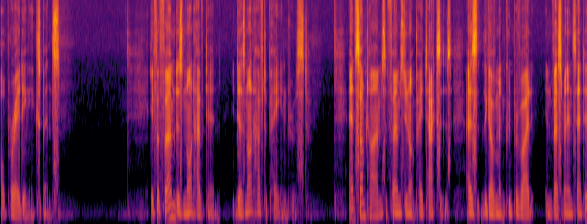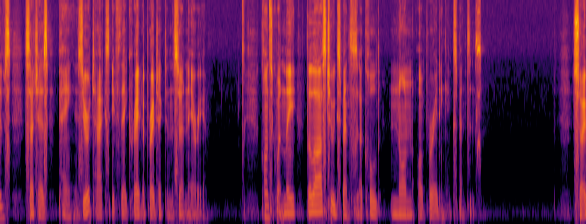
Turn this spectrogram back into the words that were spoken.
operating expense. If a firm does not have debt, it does not have to pay interest. And sometimes firms do not pay taxes, as the government could provide investment incentives, such as paying zero tax if they create a project in a certain area. Consequently, the last two expenses are called non-operating expenses. So,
